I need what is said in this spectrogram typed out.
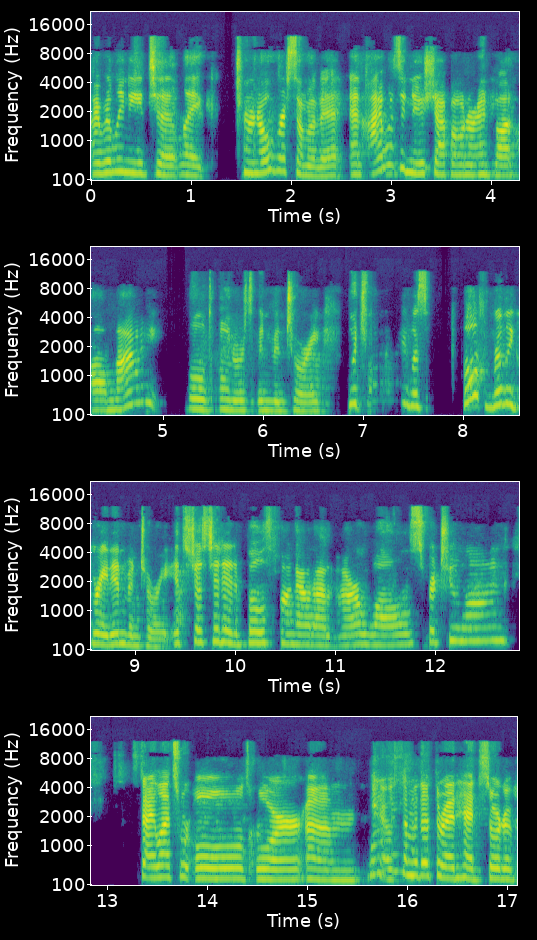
I really need to like turn over some of it. And I was a new shop owner and bought all my old owner's inventory, which was both really great inventory. It's just it had both hung out on our walls for too long. Stylots were old or um you know some of the thread had sort of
